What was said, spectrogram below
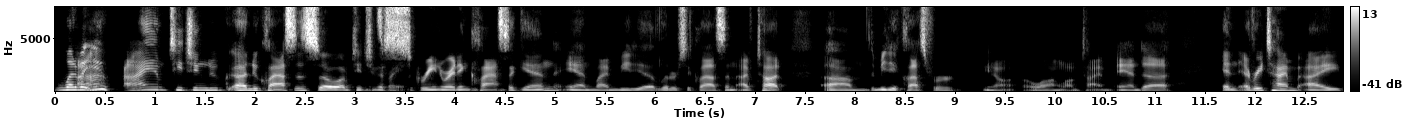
what about I, you? I am teaching new uh, new classes, so I'm teaching That's a screenwriting class again and my media literacy class, and I've taught um, the media class for you know a long, long time, and uh, and every time I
